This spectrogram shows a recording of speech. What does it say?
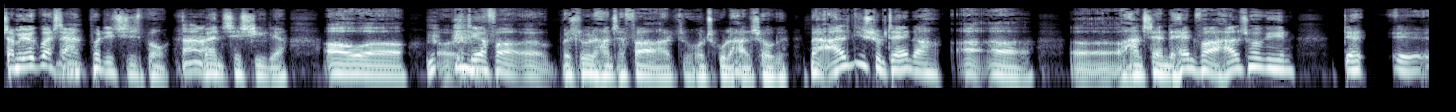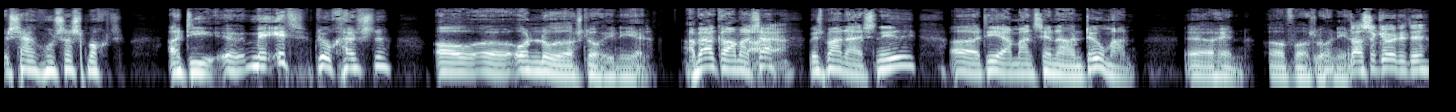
som jo ikke var sandt ja. på det tidspunkt, Nej, nej. men Cecilia. Og, øh, og derfor øh, besluttede han sig for, at hun skulle halshugge. Men alle de soldater, og, og, og han sendte hen for at halshugge hende, der øh, sang hun så smukt, at de øh, med et blev kristne og øh, undlod at slå hende ihjel. Og hvad gør man så, ja. hvis man er snedig? Og det er, at man sender en døv mand øh, hen og får slå hende ihjel. Nå, så gjorde de det.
